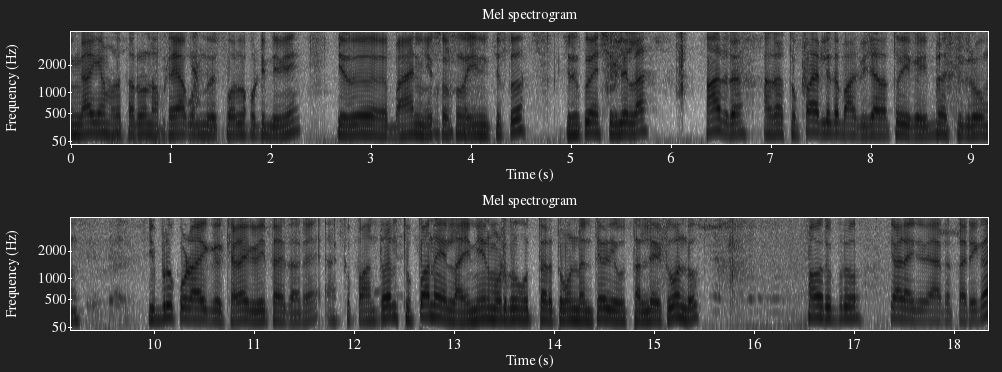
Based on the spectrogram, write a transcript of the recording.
ಹಿಂಗಾಗಿ ಏನು ಮಾಡ್ತಾರೆ, ನಾವು ಕೈಯಾಗ ಒಂದು ಕೋಲ್ನ ಕೊಟ್ಟಿದ್ದೀವಿ. ಇದು ಬಾಯ ನೀರು ಸ್ವಲ್ಪ ಇದು ನಿಂತಿತ್ತು. ಇದಕ್ಕೂ ಏನು ಸಿಗಲಿಲ್ಲ. ಆದ್ರೆ ಅದರ ತುಪ್ಪ ಇರಲಿಲ್ಲ ಭಾಳ ಬೇಜಾರಾಯ್ತು. ಈಗ ಇಬ್ರು ಹತ್ತಿದ್ರು ಇಬ್ರು ಕೂಡ ಈಗ ಕೆಳಗೆ ಇಳಿತಾ ಇದ್ದಾರೆ. ಯಾಕಪ್ಪ ಅಂತಂದ್ರೆ ತುಪ್ಪನೇ ಇಲ್ಲ. ಇನ್ನೇನು ಮಾಡೋದು? ಉತ್ತರ ತೊಗೊಂಡು ಅಂತೇಳಿ ತಲ್ಲೇ ಇಟ್ಕೊಂಡು ಅವರಿಬ್ಬರು ಕೆಳಗೆ ಆಗತ್ತಾರೆ ಈಗ.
